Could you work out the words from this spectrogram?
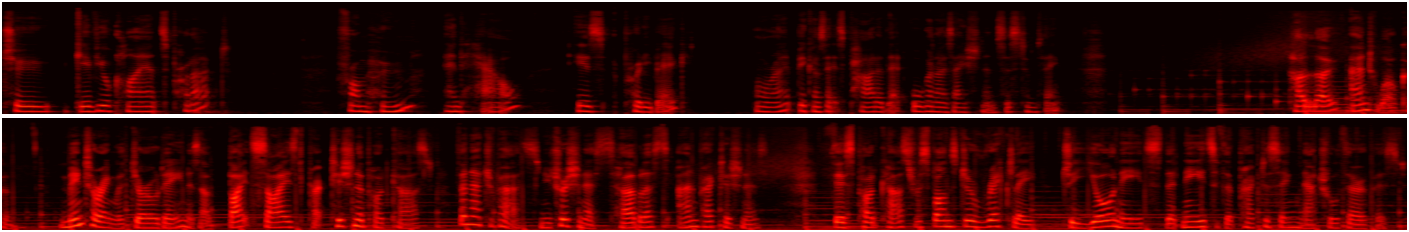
to give your clients product from whom and how is pretty big all right because that's part of that organization and system thing hello and welcome mentoring with geraldine is a bite-sized practitioner podcast for naturopaths, nutritionists, herbalists, and practitioners. This podcast responds directly to your needs, the needs of the practicing natural therapist.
